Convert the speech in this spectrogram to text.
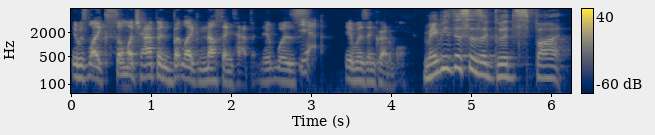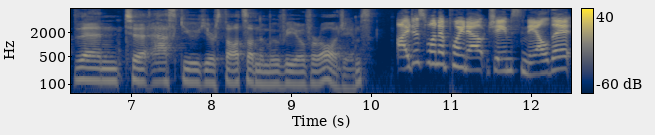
it was like so much happened but like nothing happened. It was yeah. it was incredible. Maybe this is a good spot then to ask you your thoughts on the movie overall, James. I just want to point out James nailed it.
